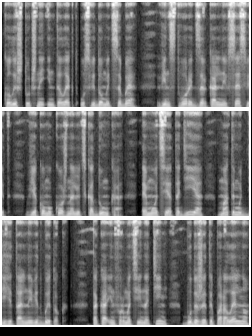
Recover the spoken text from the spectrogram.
Коли штучний інтелект усвідомить себе, він створить дзеркальний всесвіт, в якому кожна людська думка, емоція та дія матимуть дігітальний відбиток. Така інформаційна тінь буде жити паралельно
